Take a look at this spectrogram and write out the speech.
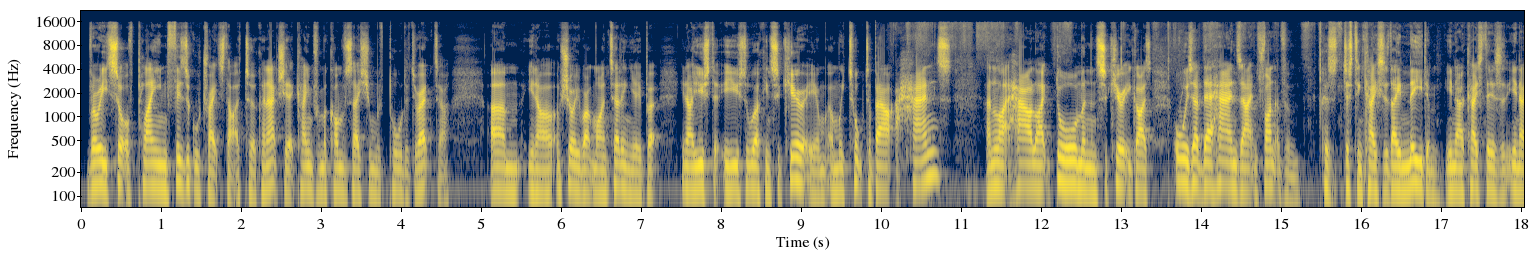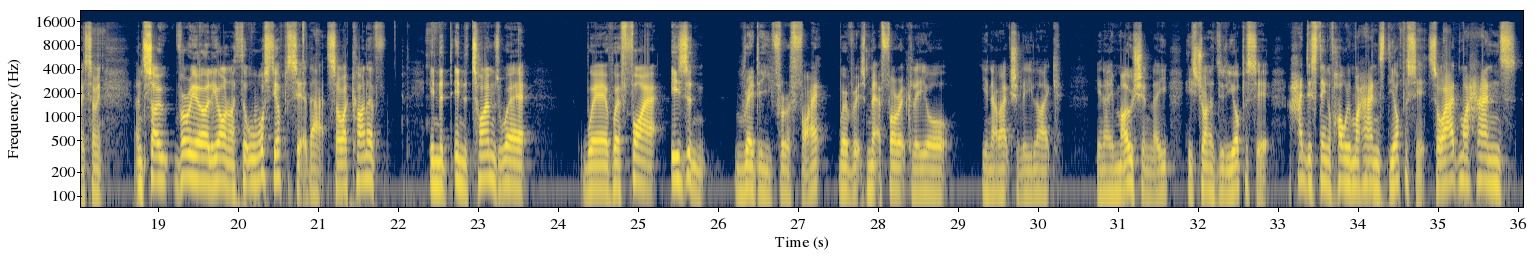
very sort of plain physical traits that I took. And actually, it came from a conversation with Paul, the director. Um, you know, I'm sure he won't mind telling you, but you know, used to he used to work in security, and, and we talked about hands and like how like doormen and security guys always have their hands out in front of them because just in case they need them, you know, in case there's you know something. And so very early on, I thought, well, what's the opposite of that? So I kind of in the in the times where where where Fyre isn't ready for a fight, whether it's metaphorically or you know, actually like, you know, emotionally, he's trying to do the opposite. I had this thing of holding my hands the opposite. So I had my hands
